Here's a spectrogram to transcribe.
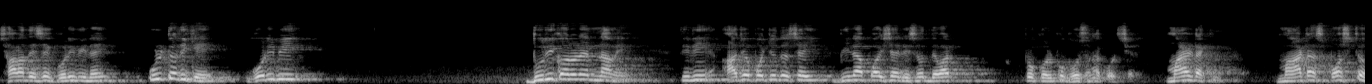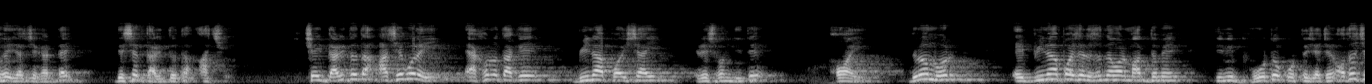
সারা দেশে গরিবী নেই। উল্টো দিকে গরিবী দূরীকরণের নামে তিনি আজও পর্যন্ত সেই বিনা পয়সায় রেশন দেওয়ার প্রকল্প ঘোষণা করছেন। মানেটা কি? মাটা স্পষ্ট হয়ে যাচ্ছে এখানটায়, দেশের দারিদ্রতা আছে। সেই দারিদ্রতা আছে বলেই এখনও তাকে বিনা পয়সায় রেশন দিতে হয়। দু নম্বর, এই বিনা পয়সা রেশন দেওয়ার মাধ্যমে তিনি ভোটও করতে চাইছেন। অথচ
